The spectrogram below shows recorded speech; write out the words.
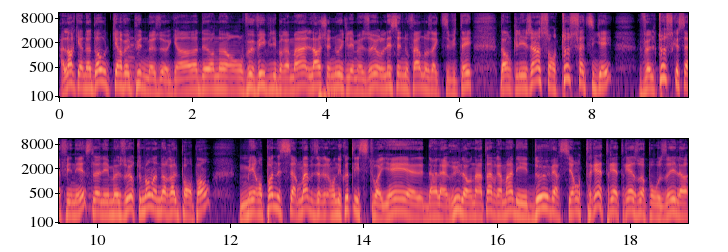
Alors qu'il y en a d'autres qui en veulent ouais. plus de mesures, qui en, on, veut vivre librement, lâchez-nous avec les mesures, laissez-nous faire nos activités. Donc les gens sont tous fatigués, veulent tous que ça finisse, là, les mesures, tout le monde en aura le pompon, mais on pas nécessairement, dire, on écoute les citoyens euh, dans la rue, là, on entend vraiment des deux versions très, très, très opposées. Là.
